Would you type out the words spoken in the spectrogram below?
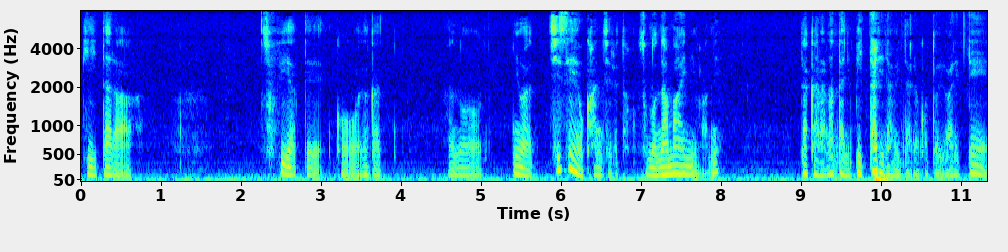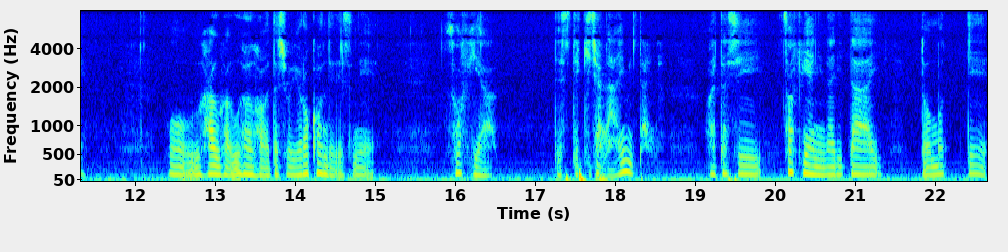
聞いたらソフィアってこうなんかあのには知性を感じるとその名前にはねだからあなたにぴったりだみたいなことを言われてもうウハウハウハウハ私は喜んでですねソフィアって素敵じゃないみたいな私ソフィアになりたいと思って、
